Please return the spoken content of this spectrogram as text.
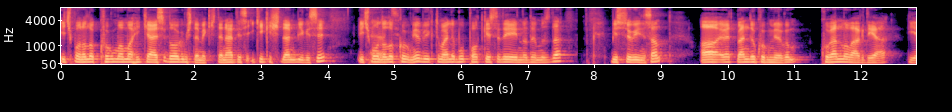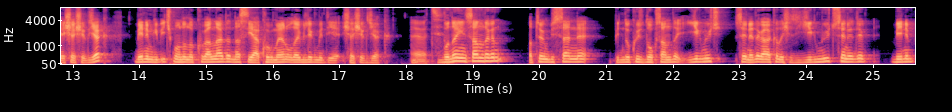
iç monolog kurmama hikayesi doğruymuş demek işte neredeyse iki kişiden birisi iç monolog Evet. kurmuyor. Büyük ihtimalle bu podcast'te de yayınladığımızda bir sürü insan aa evet ben de kurmuyorum kuran mı vardı ya diye şaşıracak. Benim gibi iç monolog kuranlar da nasıl ya kurmayan olabilir mi diye şaşıracak. Evet. Buna insanların atıyorum biz seninle 1990'da 23 senedir arkadaşız. 23 senedir benim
